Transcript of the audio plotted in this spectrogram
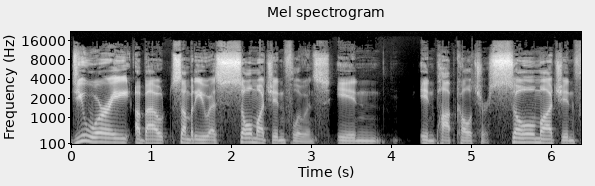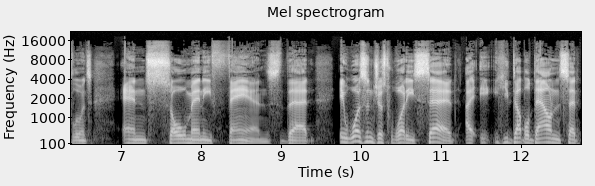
Do you worry about somebody who has so much influence in in pop culture, so much influence, and so many fans that it wasn't just what he said. I, he doubled down and said,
